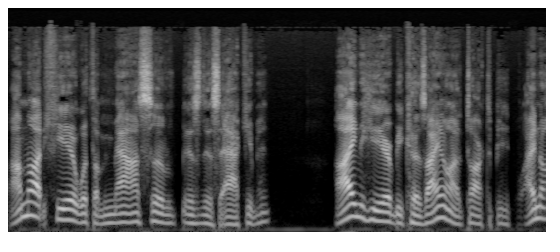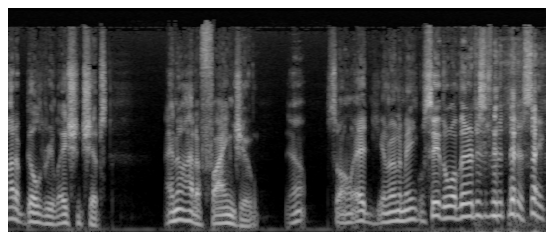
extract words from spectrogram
I'm not here with a massive business acumen. I'm here because I know how to talk to people. I know how to build relationships. I know how to find you. Yeah. So Ed, you know what I mean? Well, see, well, there it is. right there. See,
